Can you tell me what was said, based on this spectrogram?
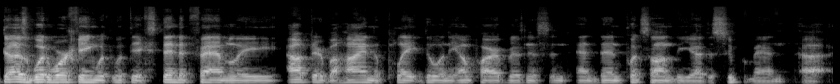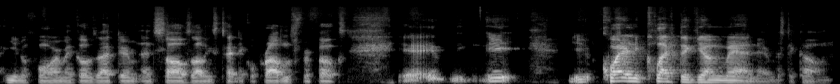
does woodworking with with the extended family out there behind the plate doing the umpire business and and then puts on the uh, the superman uh, uniform and goes out there and solves all these technical problems for folks yeah, You're quite an eclectic young man there, Mr. Kohn.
